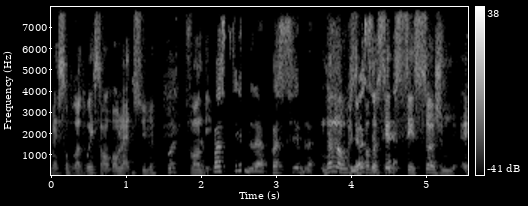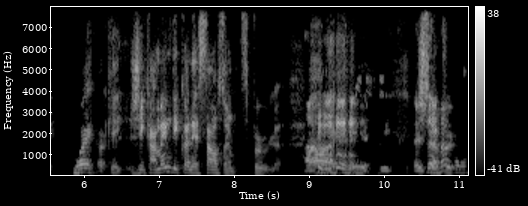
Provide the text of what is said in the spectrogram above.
mais sur Broadway, ils sont bons là-dessus. Là. Possible, possible. Non, non, c'est pas possible, c'est ça. Euh, oui, OK. J'ai quand même des connaissances un petit peu. Là. Ah, OK, Justement, pour,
